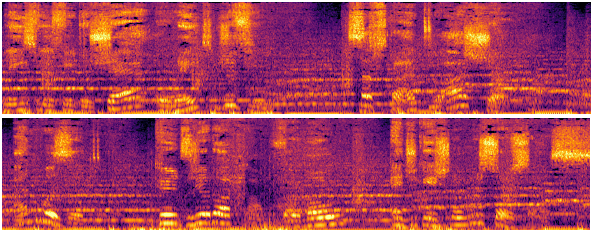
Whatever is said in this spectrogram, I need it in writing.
Please feel free to share, rate, review, subscribe to our show, and visit kidsrio.com for more educational resources.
